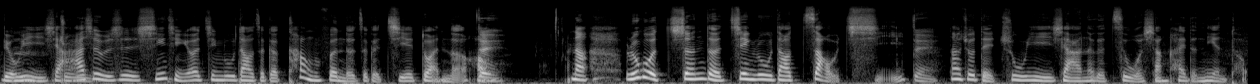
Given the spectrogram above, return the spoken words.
留意一下，嗯，他是不是心情又要进入到这个亢奋的这个阶段了？对。那如果真的进入到早期，对，那就得注意一下那个自我伤害的念头。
